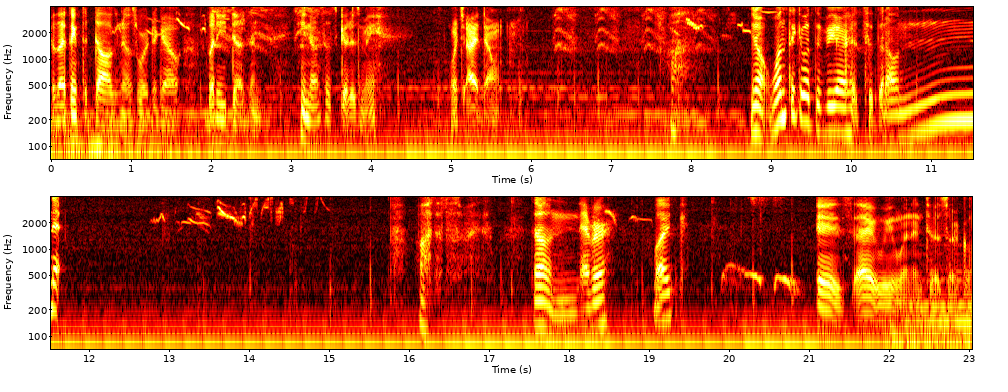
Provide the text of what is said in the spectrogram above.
Because I think the dog knows where to go. But he doesn't. He knows as good as me. Which I don't. You know, one thing about the VR headset that I'll ne- Oh, that's right. That I'll never like is uh, we went into a circle.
